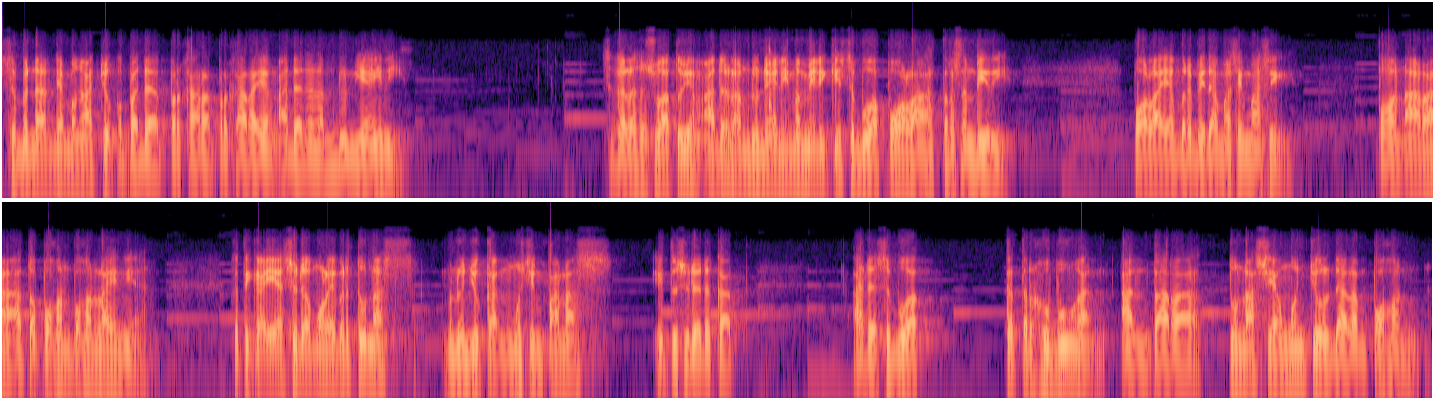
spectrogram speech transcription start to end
sebenarnya mengacu kepada perkara-perkara yang ada dalam dunia ini. Segala sesuatu yang ada dalam dunia ini memiliki sebuah pola tersendiri. Pola yang berbeda masing-masing. Pohon ara atau pohon-pohon lainnya. Ketika ia sudah mulai bertunas, menunjukkan musim panas, itu sudah dekat. Ada sebuah keterhubungan antara tunas yang muncul dalam pohon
